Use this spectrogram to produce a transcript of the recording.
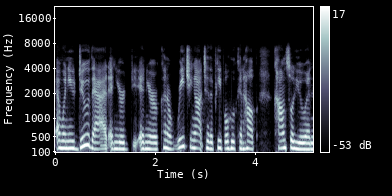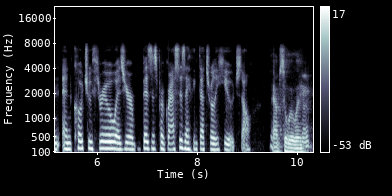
and when you do that, and you're and you're kind of reaching out to the people who can help counsel you and and coach you through as your business progresses, I think that's really huge. So. Absolutely.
